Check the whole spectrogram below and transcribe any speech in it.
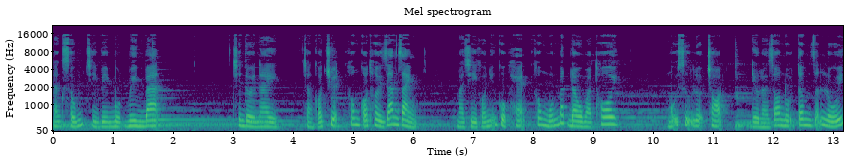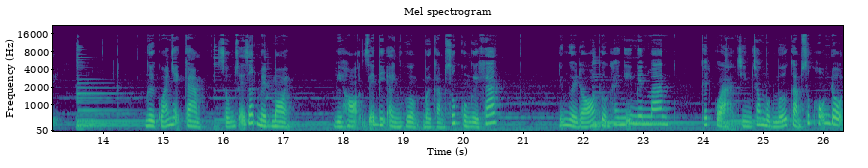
đang sống chỉ vì một mình bạn. Trên đời này, chẳng có chuyện không có thời gian rảnh, mà chỉ có những cuộc hẹn không muốn bắt đầu mà thôi. Mỗi sự lựa chọn đều là do nội tâm dẫn lối. Người quá nhạy cảm sống sẽ rất mệt mỏi, vì họ dễ bị ảnh hưởng bởi cảm xúc của người khác. Những người đó thường hay nghĩ miên man kết quả chìm trong một mớ cảm xúc hỗn độn,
